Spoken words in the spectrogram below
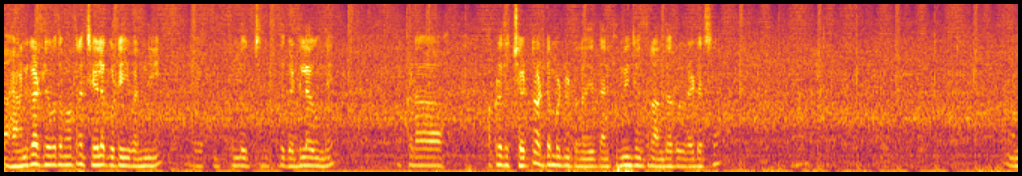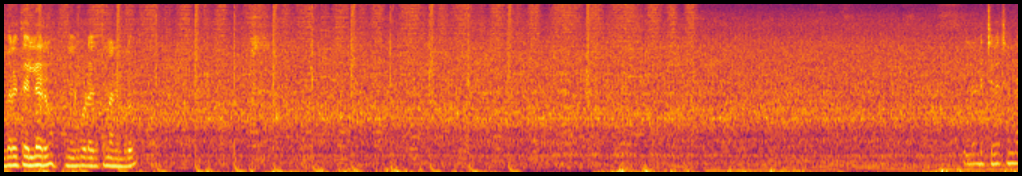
ఆ హ్యాండ్ గార్డ్ లేకపోతే మాత్రం చేయలగొట్టి ఇవన్నీ ఫుల్ చిన్న గడ్డిలాగా ఉంది. ఇక్కడ అక్కడ చెట్టు అడ్డం పడినట్టున్నది. దాని కింద నుంచి వెళ్తున్నారు అందరు రైడర్స్. అందరైతే వెళ్ళారు. నేను కూడా వెళ్తున్నాను ఇప్పుడు. ఇలాంటి చిన్న చిన్న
